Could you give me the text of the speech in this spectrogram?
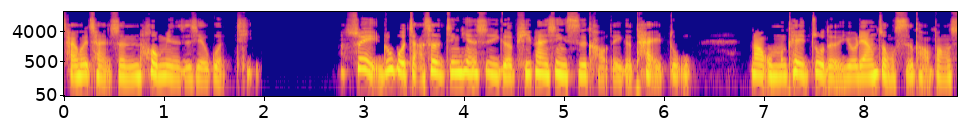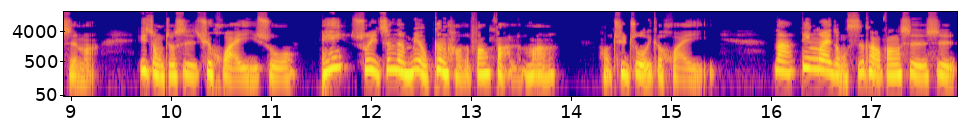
才会产生后面的这些问题。所以，如果假设今天是一个批判性思考的一个态度，那我们可以做的有两种思考方式嘛。一种就是去怀疑说，诶，所以真的没有更好的方法了吗？好，去做一个怀疑。那另外一种思考方式是，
